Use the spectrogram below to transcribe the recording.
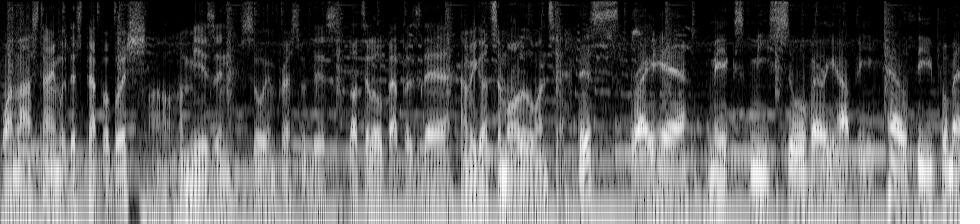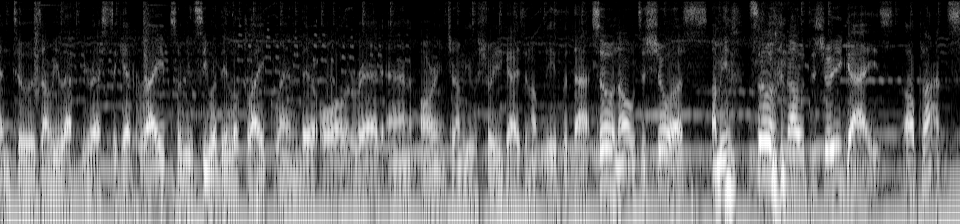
One last time with this pepper bush. Wow, amazing. So impressed with this. Lots of little peppers there. And we got some more little ones here. This right here makes me so very happy. Healthy pimentos and we left the rest to get ripe. So we'll see what they look like when they're all red and orange. And we'll show you guys an update with that. So now to show us, I mean, so now to show you guys our plants.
